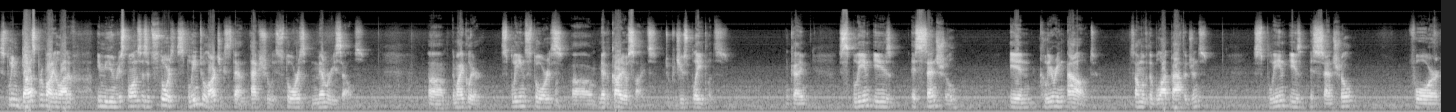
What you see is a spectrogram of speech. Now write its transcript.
Spleen does provide a lot of immune responses. It stores spleen to a large extent. Actually, stores memory cells. Um, am I clear? Spleen stores uh, megakaryocytes to produce platelets. Okay, spleen is essential in clearing out some of the blood pathogens. Spleen is essential for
